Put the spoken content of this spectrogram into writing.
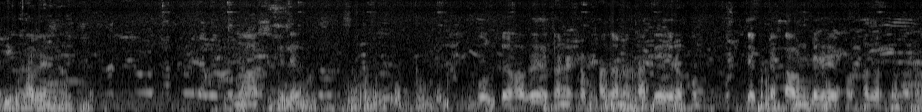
কী খাবেন? মাছ খেলে বলতে হবে, এখানে সব সাজানো থাকে, এরকম প্রত্যেকটা কাউন্টারে এরকম সাজানো থাকে।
